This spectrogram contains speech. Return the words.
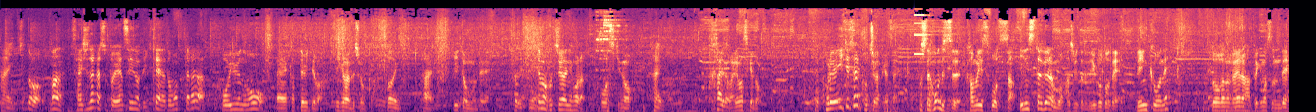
はい。ちょっとまあ最初だからちょっと安いので行きたいなと思ったらこういうのを、えー買ってみてはいかがでしょうか？はい。はい。いいと思うんでね。そうですね。でまあこちらにほら公式のはい。高いのがありますけど。もうこれがいいとしたらこっち買ってくださいそして本日カムイスポーツさんインスタグラムを始めたということでリンクをね動画の概要欄貼っておきますんで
